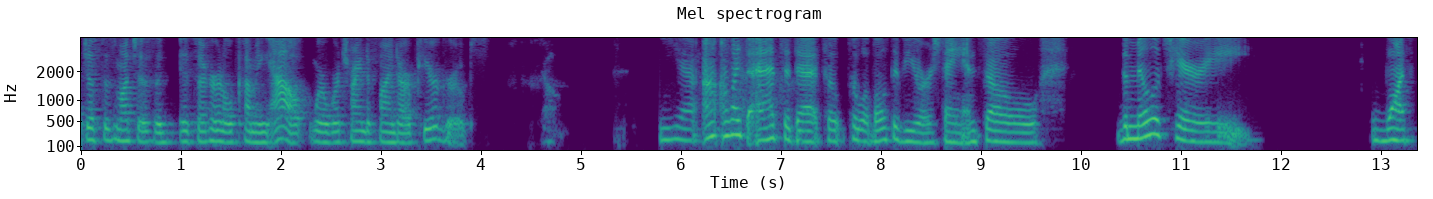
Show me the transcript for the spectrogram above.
just as much as a, it's a hurdle coming out where we're trying to find our peer groups. Yeah I, I like to add to that to, to what both of you are saying. So the military wants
